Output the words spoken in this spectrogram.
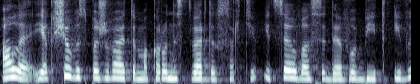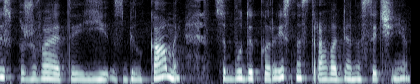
Але якщо ви споживаєте макарони з твердих сортів, і це у вас іде в обід, і ви споживаєте її з білками, це буде корисна страва для насичення.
